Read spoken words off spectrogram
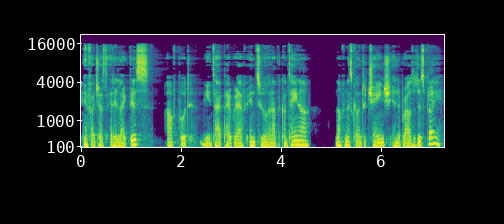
If I just edit like this, I've put the entire paragraph into another container. Nothing is going to change in the browser display.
